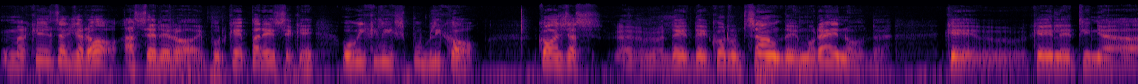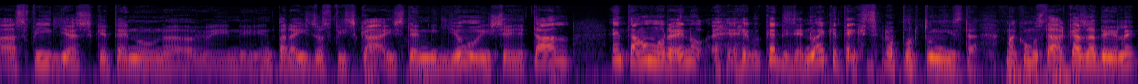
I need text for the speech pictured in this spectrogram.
mas que exagerou a ser herói, porque parece que o Wikileaks publicou coisas eh, de, de corrupção de Moreno, de, que, que ele tinha as filhas que têm uma, em, em paraísos fiscais, têm milhões e tal. Então, Moreno, quer dizer, não é que tem que ser oportunista, mas como está a casa dele,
